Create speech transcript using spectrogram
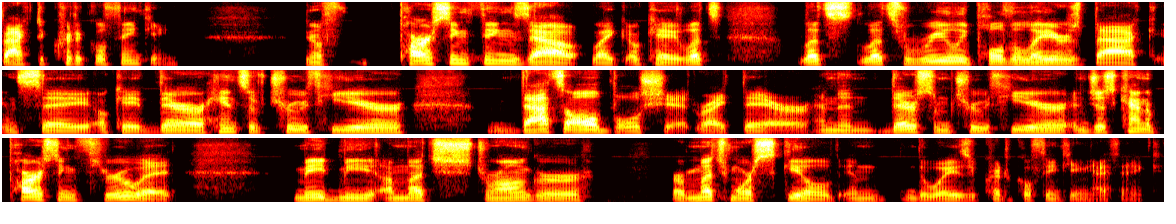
back to critical thinking. You know parsing things out like okay let's let's let's really pull the layers back and say okay there are hints of truth here. That's all bullshit right there. And then there's some truth here. And just kind of parsing through it made me a much stronger or much more skilled in the ways of critical thinking i think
